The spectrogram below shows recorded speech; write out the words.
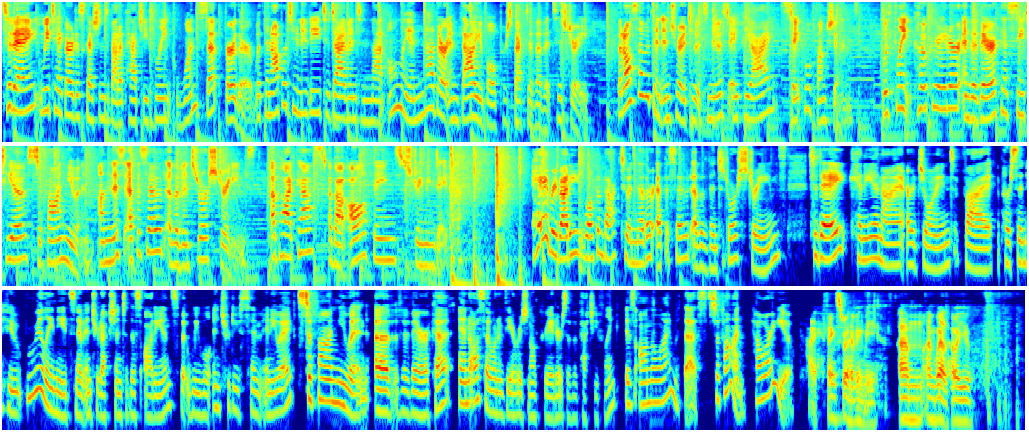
Today, we take our discussions about Apache Flink one step further with an opportunity to dive into not only another invaluable perspective of its history, but also with an intro to its newest API, Stateful Functions, with Flink co creator and Ververica CTO Stephan Ewen on this episode of Eventador Streams, a podcast about all things streaming data. Hey, everybody, welcome back to another episode of Eventador Streams. Today, Kenny and I are joined by a person who really needs no introduction to this audience, but we will introduce him anyway. Stephan Ewen of Ververica, and also one of the original creators of Apache Flink, is on the line with us. Stephan, how are you? Hi, thanks for having me. Um, I'm well. How are you?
